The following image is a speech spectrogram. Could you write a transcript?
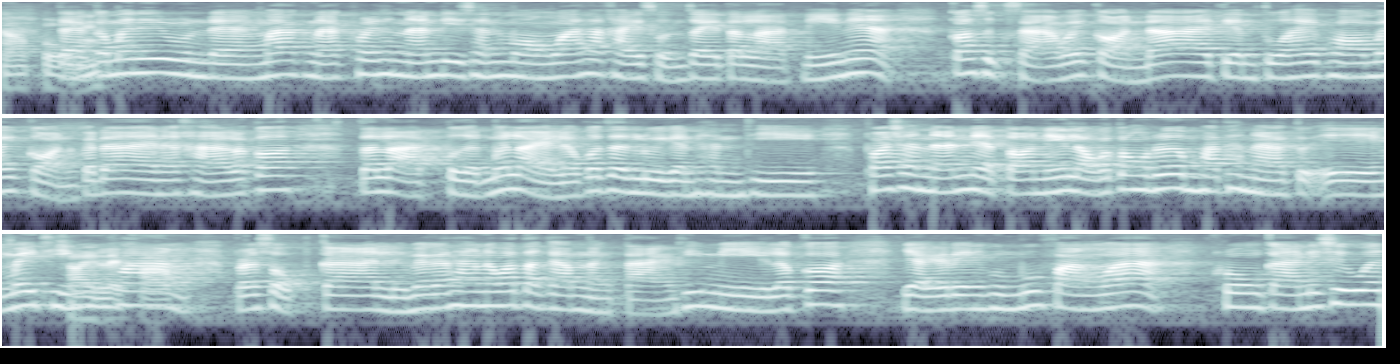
ครับผมแต่ก็ไม่ได้รุนแรงมากนัก เพราะฉะนั้นดิฉันมองว่าถ้าใครสนใจตลาดนี้เนี่ยก็ศึกษาไว้ก่อนได้ เตรียมตัวให้พร้อมไว้ก่อนก็ได้นะคะ แล้วก็ตลาดเปิดเมื่อไหร่เราก็จะลุยกันทันที เพราะฉะนั้นเนี่ยตอนนี้เราก็ต้องเริ่มพัฒนาตัวเอง ไม่ทิ้งใช่เลยขครับว้างประสบการณ์ หรือแม้กระทั่งนวัตกรรมต่างๆ ที่มี แล้วก็อยากจะเรียนคุณผู้ฟังว่าโครงการที่ชื่อว่า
